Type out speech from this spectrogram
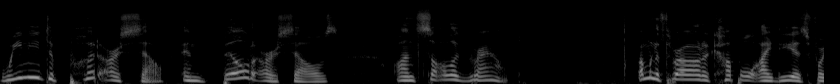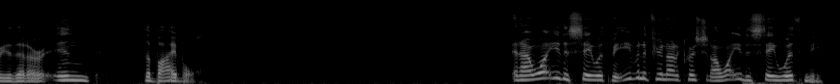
we need to put ourselves and build ourselves on solid ground. I'm going to throw out a couple ideas for you that are in the Bible. And I want you to stay with me. Even if you're not a Christian, I want you to stay with me.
